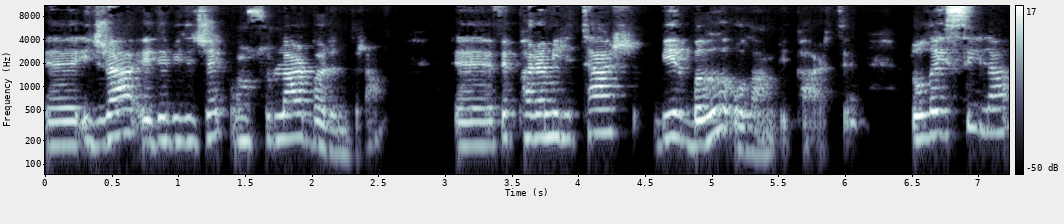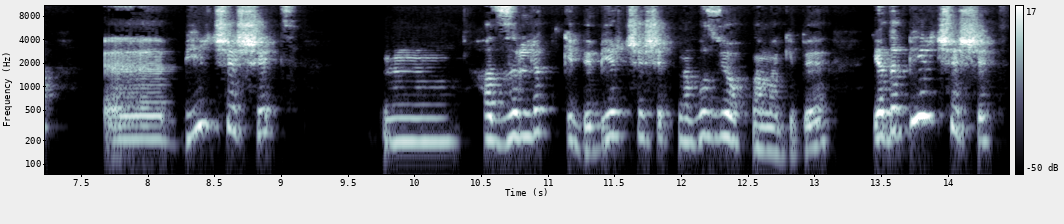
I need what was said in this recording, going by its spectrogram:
e, icra edebilecek unsurlar barındıran e, ve paramiliter bir bağı olan bir parti. Dolayısıyla e, bir çeşit m, hazırlık gibi, bir çeşit nabız yoklama gibi ya da bir çeşit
